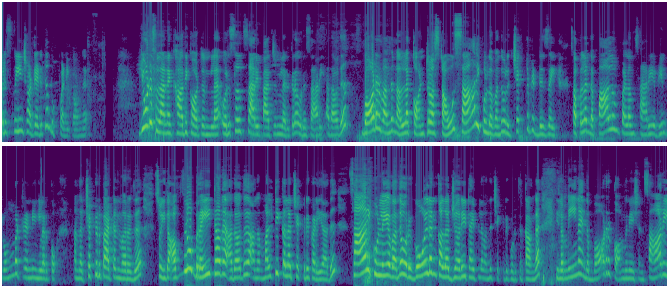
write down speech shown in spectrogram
ஒரு ஸ்க்ரீன்ஷாட் எடுத்து புக் பண்ணிக்கோங்க. பியூட்டிஃபுல்லான காதி காட்டனில் ஒரு சில்க் saree பேட்டர்னில் இருக்கிற ஒரு சாரீ அதாவது பார்டர் வந்து நல்ல கான்ட்ராஸ்டாகவும் சாரிக்குள்ளே வந்து ஒரு செக்குடு டிசைன் ஸோ அப்போல்லாம் இந்த பாலும் பழம் சாரி அப்படின்னு ரொம்ப ட்ரெண்டிங்கில் இருக்கும். அந்த செக்குடு பேட்டர்ன் வருது ஸோ இது அவ்வளோ பிரைட்டான அதாவது அந்த மல்டி கலர் செக்குடு கிடையாது. சாரிக்குள்ளேயே வந்து ஒரு கோல்டன் கலர் ஜரி டைப்பில் வந்து செக்குடு கொடுத்துருக்காங்க. இதில் மெயினாக இந்த border combination sari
